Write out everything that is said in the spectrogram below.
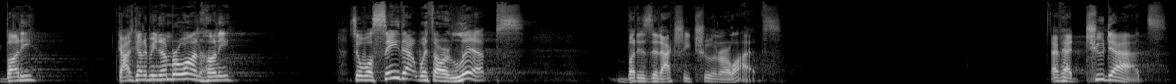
Buddy, God's got to be number 1, honey. So we'll say that with our lips, but is it actually true in our lives? I've had two dads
